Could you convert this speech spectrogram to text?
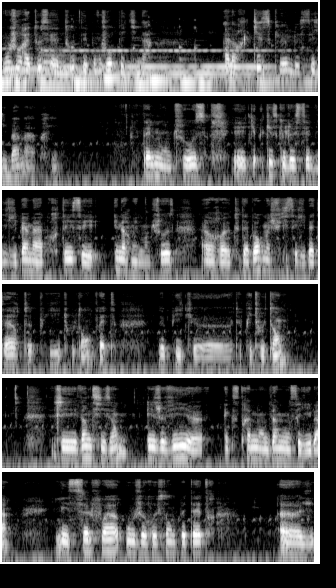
Bonjour à tous et à toutes et bonjour Bettina. Alors, qu'est-ce que le célibat m'a appris? Tellement de choses. Et qu'est-ce que le célibat m'a apporté? C'est énormément de choses. Alors, euh, tout d'abord, moi, je suis célibataire depuis tout le temps, en fait. Depuis, que, depuis tout le temps. J'ai 26 ans et je vis euh, extrêmement bien mon célibat. Les seules fois où je ressens peut-être euh,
